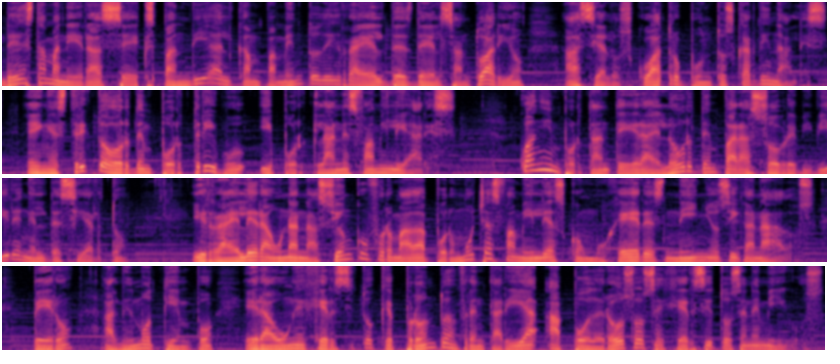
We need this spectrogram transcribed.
De esta manera se expandía el campamento de Israel desde el santuario hacia los cuatro puntos cardinales, en estricto orden por tribu y por clanes familiares. Cuán importante era el orden para sobrevivir en el desierto. Israel era una nación conformada por muchas familias con mujeres, niños y ganados, pero al mismo tiempo era un ejército que pronto enfrentaría a poderosos ejércitos enemigos.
